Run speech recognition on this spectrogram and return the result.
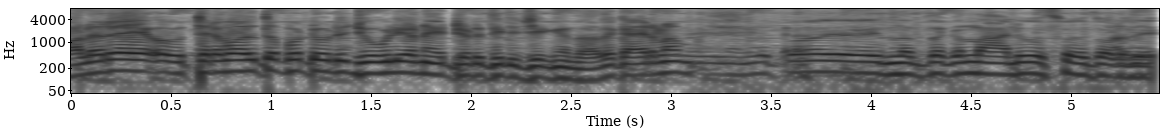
വളരെ ഉത്തരവാദിത്തപ്പെട്ട ഒരു ജോലിയാണ് ഏറ്റെടുത്തിരിച്ചിരിക്കുന്നത്. അത് കാരണം ഞങ്ങളിപ്പോ ഇന്നത്തെ നാല് ദിവസം തുടങ്ങി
